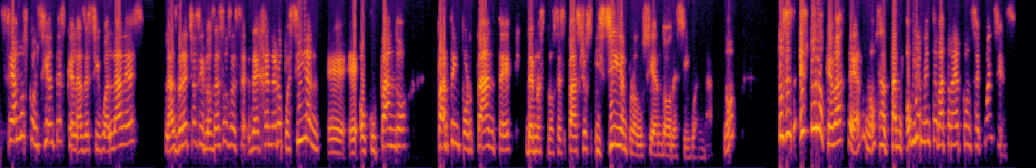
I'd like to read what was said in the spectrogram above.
seamos conscientes que las desigualdades, las brechas y los desos de, género, pues siguen eh, eh, ocupando parte importante de nuestros espacios y siguen produciendo desigualdad, ¿no? Entonces, esto lo que va a hacer, ¿no? Obviamente va a traer consecuencias,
